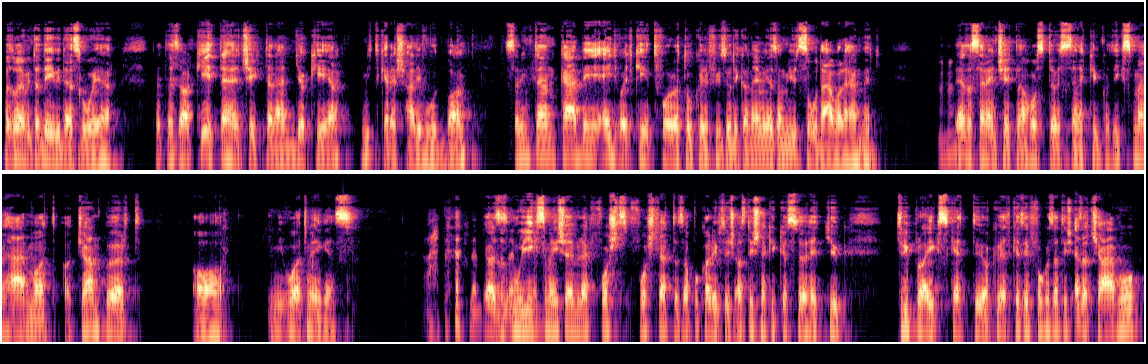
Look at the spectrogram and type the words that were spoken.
az olyan, mint a David S. Goyer. Tehát ez a két tehetségtelen gyökér mit keres Hollywoodban? Szerintem kb. egy vagy két forgatókönyv fűződik a nevéhez, ami úgy szódával elmegy. Uh-huh. De ez a szerencsétlen hozta össze nekünk az X-Men 3-at, a Jumpert, a... mi volt még ez? Hát, nem Ja, az az új X-Men is elvileg fos, fos lett az apokalipszis, azt is neki köszönhetjük. Tripla X2 a következő fokozat, és ez a csávó,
